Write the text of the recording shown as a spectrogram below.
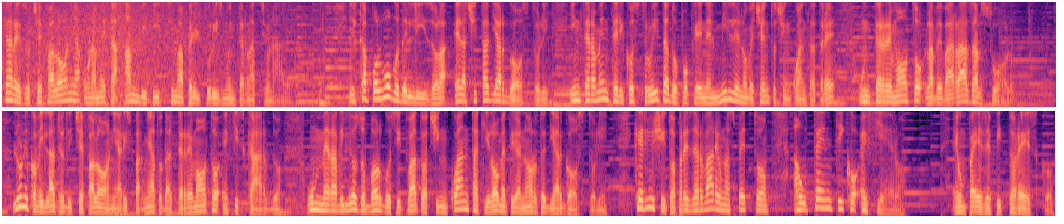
che ha reso Cefalonia una meta ambitissima per il turismo internazionale. Il capoluogo dell'isola è la città di Argostoli, interamente ricostruita dopo che nel 1953 un terremoto l'aveva rasa al suolo. L'unico villaggio di Cefalonia risparmiato dal terremoto è Fiscardo, un meraviglioso borgo situato a 50 km a nord di Argostoli, che è riuscito a preservare un aspetto autentico e fiero. È un paese pittoresco,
